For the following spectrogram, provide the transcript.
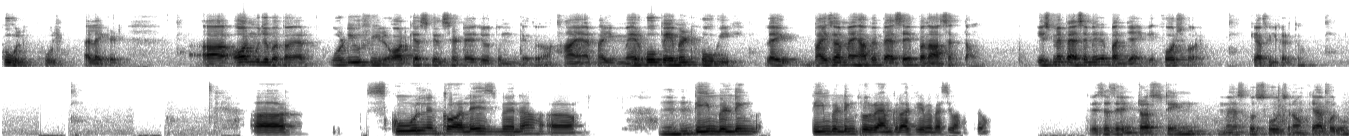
Cool cool I like it और मुझे बताओ यार व्हाट डू यू फील और क्या स्किल सेट है जो तुम कहते हो? हाँ यार भाई मेरे को पेमेंट होगी। लाइक like, भाई साहब मैं यहाँ पे पैसे बना सकता हूँ। इसमें पैसे मेरे बन जाएँगे फॉर श्योर. क्या फील करते हो? स्कूल एंड कॉलेज में ना team building team building program करा के मैं पैसे बना सकता हूँ। दिस इज़ इंटरेस्टिंग मैं इसको सोच रहा हूँ क्या बोलूँ।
